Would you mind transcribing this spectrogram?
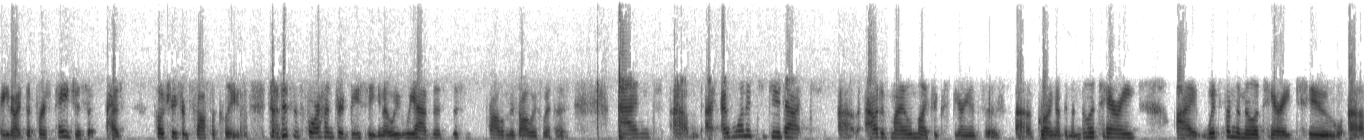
you know, the first page is, has poetry from Sophocles. So this is 400 BC. You know, we, we have this, this problem is always with us. And um, I, I wanted to do that uh, out of my own life experiences. Uh, growing up in the military, I went from the military to uh,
